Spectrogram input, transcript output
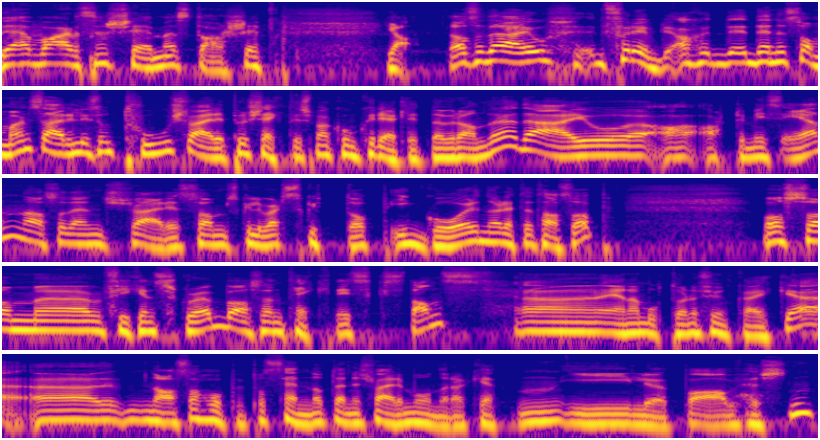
er hva er det som skjer med Starship? Ja, altså det er jo øvrig, Denne sommeren så er det liksom to svære prosjekter som har konkurrert litt med hverandre. Det er jo Artemis 1, altså den svære som skulle vært skutt opp i går når dette tas opp. Og som uh, fikk en scrub, altså en teknisk stans. Uh, en av motorene funka ikke. Uh, NASA håper på å sende opp denne svære måneraketten i løpet av høsten.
